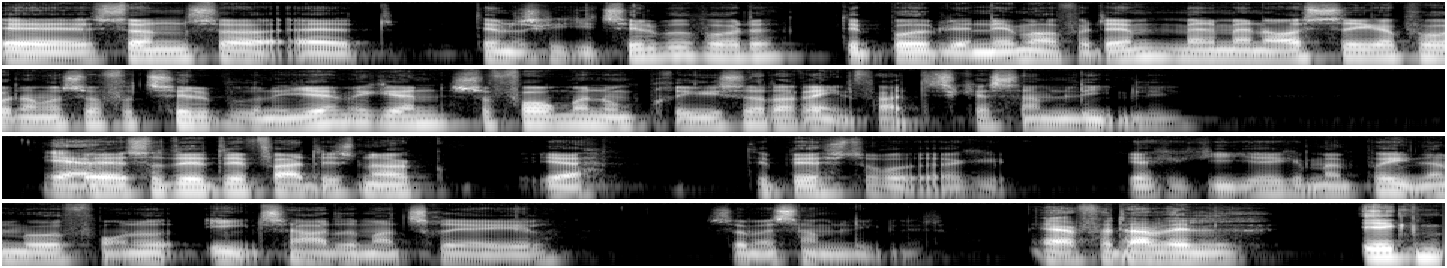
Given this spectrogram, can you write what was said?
Øh, sådan så, at dem, der skal give tilbud på det, det både bliver nemmere for dem, men man er også sikker på, at når man så får tilbudene hjem igen, så får man nogle priser, der rent faktisk er sammenlignelige. ja. Øh, så det, det er faktisk nok ja, det bedste råd, jeg jeg kan give. Ikke? Man på en eller anden måde får noget ensartet materiale, som er sammenligneligt. ja, for der er vel ikke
